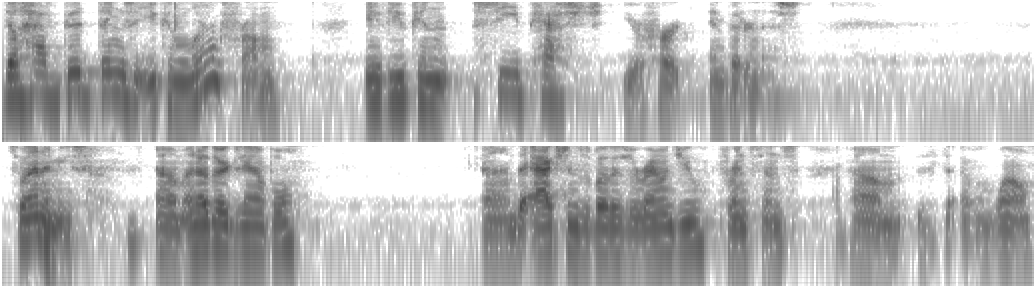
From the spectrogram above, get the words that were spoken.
they'll have good things that you can learn from if you can see past your hurt and bitterness. So, enemies. Um, another example um, the actions of others around you, for instance. Um, well,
